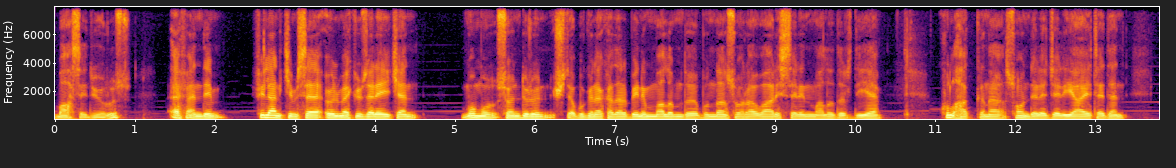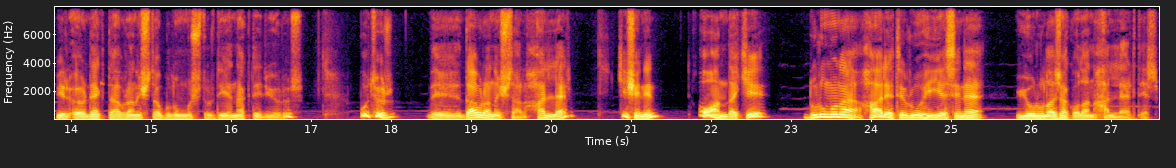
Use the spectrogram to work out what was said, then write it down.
bahsediyoruz. Efendim filan kimse ölmek üzereyken mumu söndürün işte bugüne kadar benim malımdı bundan sonra varislerin malıdır diye kul hakkına son derece riayet eden bir örnek davranışta bulunmuştur diye naklediyoruz. Bu tür e, davranışlar, haller kişinin o andaki durumuna, haleti ruhiyesine yorulacak olan hallerdir.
